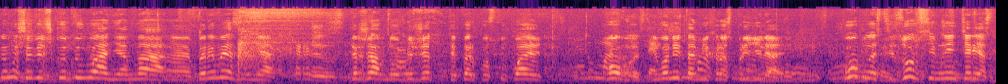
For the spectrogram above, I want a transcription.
Тому що відшкодування на е, перевезення е, з державного бюджету тепер поступають в область, і вони там їх розподіляють. В області зовсім не інтересно,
